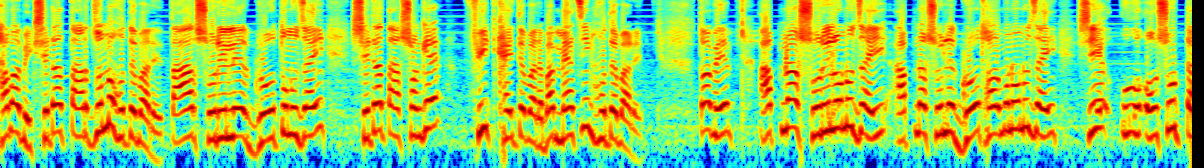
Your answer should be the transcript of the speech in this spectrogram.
স্বাভাবিক, সেটা তার জন্য হতে পারে। তার শরীরের গ্রোথ অনুযায়ী সেটা তার সঙ্গে ফিট খাইতে পারে বা ম্যাচিং হতে পারে। তবে আপনার শরীর অনুযায়ী, আপনার শরীরের গ্রোথ হরমোন অনুযায়ী সে ওষুধটা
